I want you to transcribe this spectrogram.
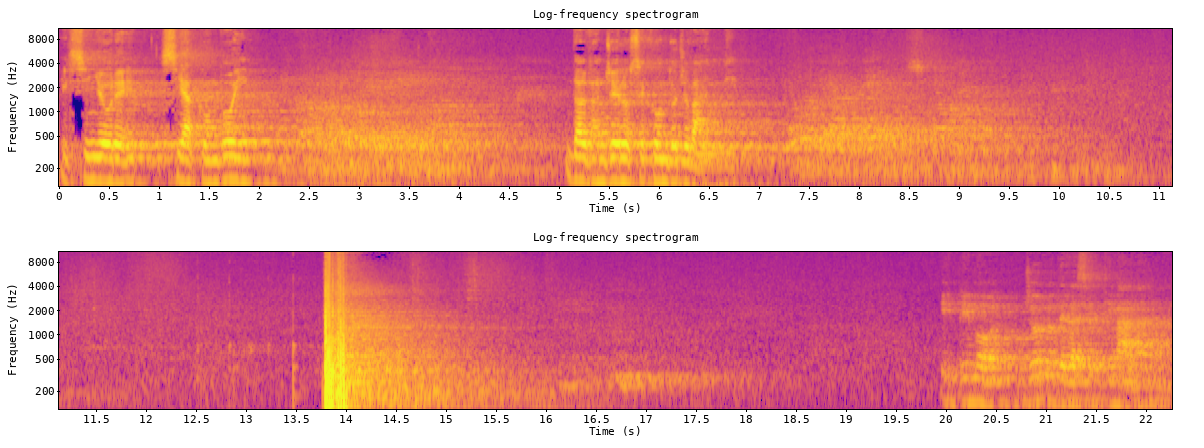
Il Signore sia con voi. Dal Vangelo secondo Giovanni. Il primo giorno della settimana,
